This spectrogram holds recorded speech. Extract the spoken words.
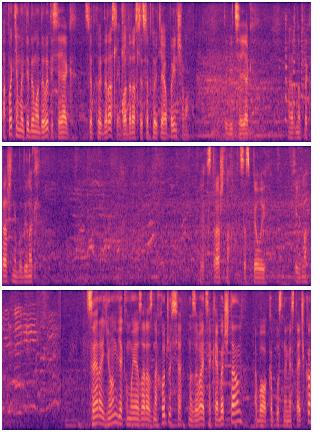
А потім ми підемо дивитися, як святкують дорослі, бо дорослі святкують його по-іншому. Дивіться, як гарно прикрашений будинок. Як страшно, це спіли фільму. Це район, в якому я зараз знаходжуся, називається Кебеджтаун або Капусне містечко,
